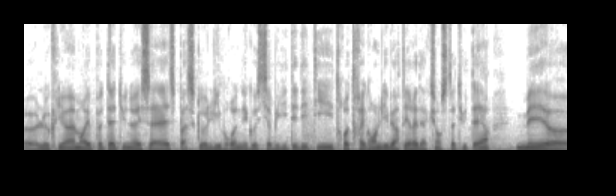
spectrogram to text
Euh, le client aimerait peut-être une SAS parce que libre négociabilité des titres, très grande liberté rédaction statutaire, mais euh,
